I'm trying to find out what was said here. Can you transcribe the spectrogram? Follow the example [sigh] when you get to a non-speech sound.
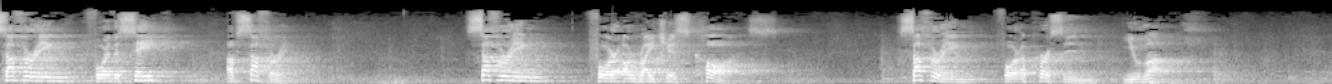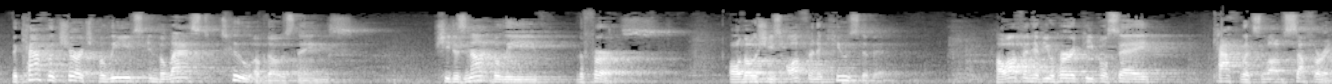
Suffering for the sake of suffering. Suffering for a righteous cause. Suffering for a person you love. The Catholic Church believes in the last two of those things. She does not believe the first, although she's often accused of it. How often have you heard people say, Catholics love suffering?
